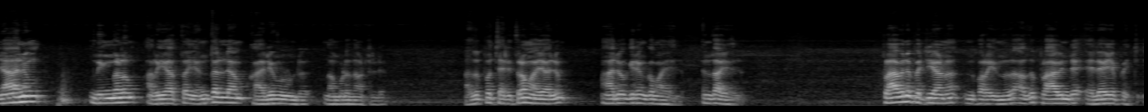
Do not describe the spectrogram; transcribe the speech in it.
ഞാനും നിങ്ങളും അറിയാത്ത എന്തെല്ലാം കാര്യങ്ങളുണ്ട് നമ്മുടെ നാട്ടിൽ. അതിപ്പോൾ ചരിത്രമായാലും ആരോഗ്യരംഗമായാലും എന്തായാലും. പ്ലാവിനെ പറ്റിയാണ് എന്ന് പറയുന്നത്. അത് പ്ലാവിന്റെ ഇലയെ പറ്റി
